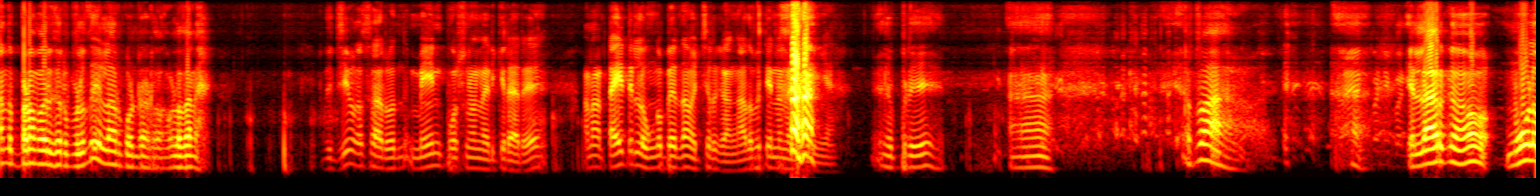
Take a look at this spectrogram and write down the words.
அந்த படம் வருகிற பொழுது எல்லாரும் கொண்டாடுவாங்க அவ்வளோதானே இது ஜீவா சார் வந்து மெயின் போர்ஷனாக நடிக்கிறாரு. ஆனால் டைட்டிலில் உங்கள் பேர் தான் வச்சுருக்காங்க. அதை பற்றி என்ன நினைக்கிறீங்க? எப்படி? அப்பா எல்லாருக்கும் மூளை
